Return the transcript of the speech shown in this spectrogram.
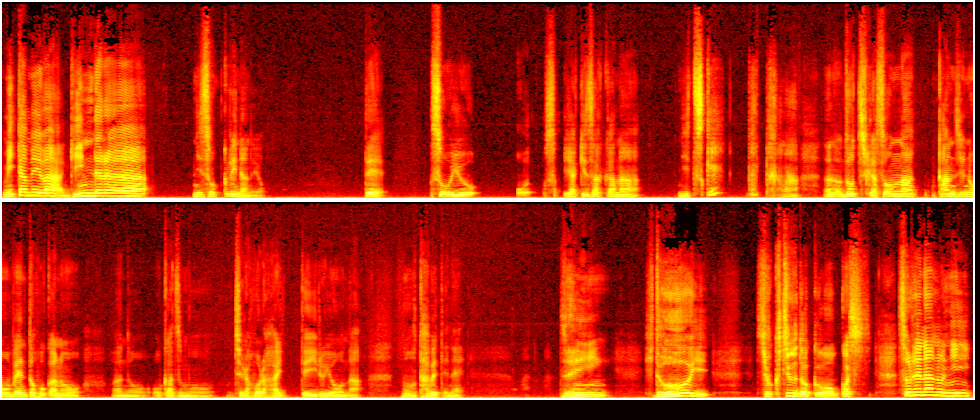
見た目は銀だらにそっくりなのよ。で、そういう焼き魚煮付けったかなあの、どっちかそんな感じのお弁当他の、あの、おかずもちらほら入っているようなのを食べてね、全員ひどい食中毒を起こし、それなのに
